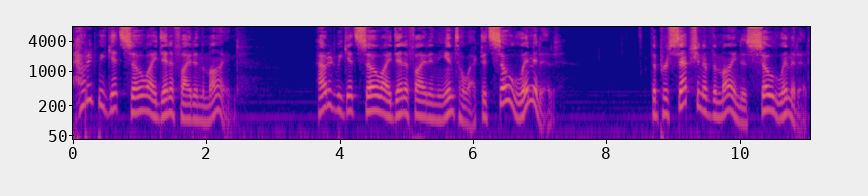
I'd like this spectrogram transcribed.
How did we get so identified in the mind? How did we get so identified in the intellect? It's so limited. The perception of the mind is so limited.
